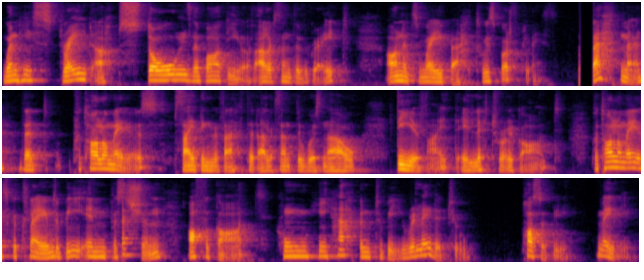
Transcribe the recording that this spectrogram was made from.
when he straight up stole the body of Alexander the Great on its way back to his birthplace. That meant that Ptolemaeus, citing the fact that Alexander was now deified, a literal god, Ptolemaeus could claim to be in possession of a god whom he happened to be related to. Possibly, maybe,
